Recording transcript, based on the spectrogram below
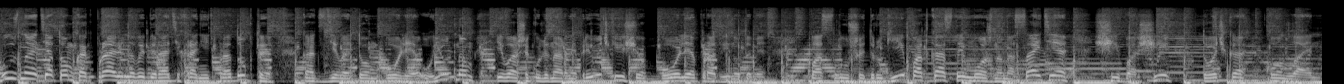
Вы узнаете о том, как правильно выбирать и хранить продукты, как сделать дом более уютным и ваши кулинарные привычки еще более продвинутыми. Послушать другие подкасты можно на сайте щиборщи.онлайн.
